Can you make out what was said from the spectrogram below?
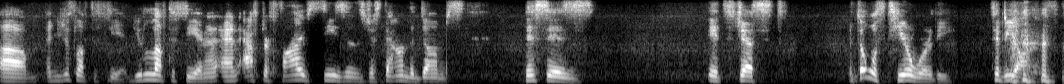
Um, and you just love to see it. You love to see it. And, and after five seasons just down the dumps, this is, it's just, it's almost tear worthy, to be honest.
